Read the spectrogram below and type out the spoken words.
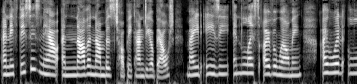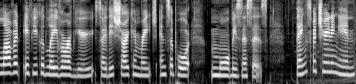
And if this is now another numbers topic under your belt, made easy and less overwhelming, I would love it if you could leave a review so this show can reach and support more businesses. Thanks for tuning in.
